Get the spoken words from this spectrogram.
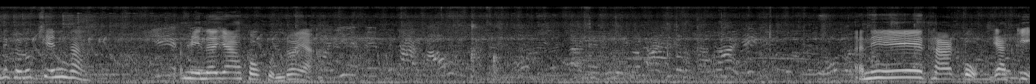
นี่คือลูกชิ้นค่ะ มีเนื้อย่างโคขุนด้วยอะอันนี้ทาโกยากิ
